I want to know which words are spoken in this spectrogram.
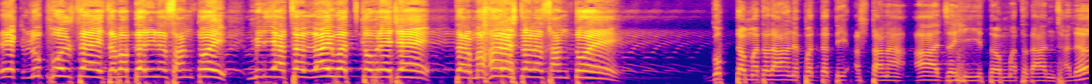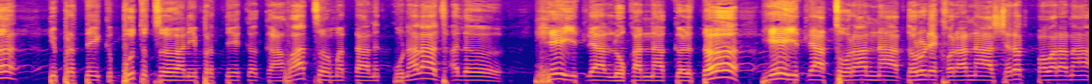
एक लुफोल्स आहे जबाबदारीनं सांगतोय मीडियाचं लाईव्हच कव्हरेज आहे तर महाराष्ट्राला सांगतोय. गुप्त मतदान पद्धती असताना आजही इथं मतदान झालं की प्रत्येक बूथचं आणि प्रत्येक गावाचं मतदान कुणाला झालं? हे इथल्या लोकांना कळतं. हे इथल्या चोरांना दरोडेखोरांना शरद पवारांना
